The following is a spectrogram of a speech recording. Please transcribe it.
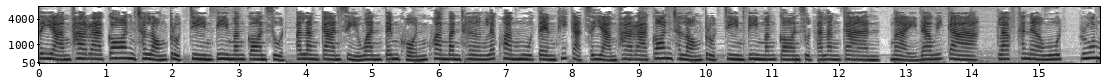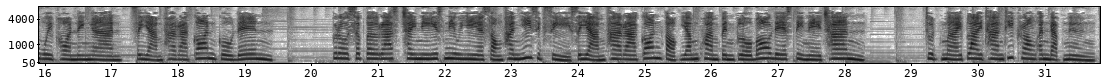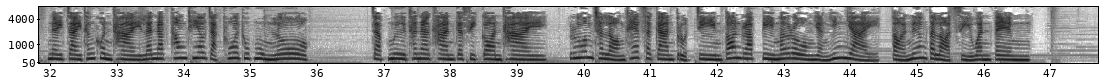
สยามพารากอนฉลองตรุษจีนปีมังกรสุด อลังการสี่วันเต็มขน ความบันเทิงและความมูเต็มพิกัดสยามพารากอนฉลองตรุษจีนปีมังกรสุดอลังการ ใหม่ดาวิกา กลัฟคณาวุฒิร่วมอวยพรในงาน สยามพารากอน Golden Prosperous Chinese New Year 2024 สยามพารากอนตอกย้ำความเป็น global destination จุดหมายปลายทางที่ครองอันดับหนึ่ง ในใจทั้งคนไทยและนักท่องเที่ยวจากทั่วทุกมุมโลก จับมือธนาคารกสิกรไทย ร่วมฉลองเทศกาลตรุษจีนต้อนรับปีมะโรงอย่างยิ่งใหญ่ ต่อเนื่องตลอดสีวันเต็ม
